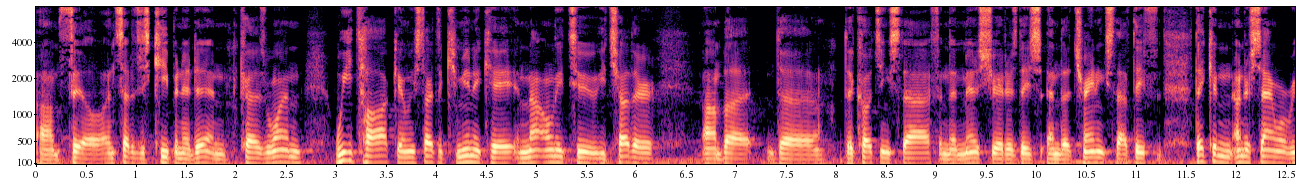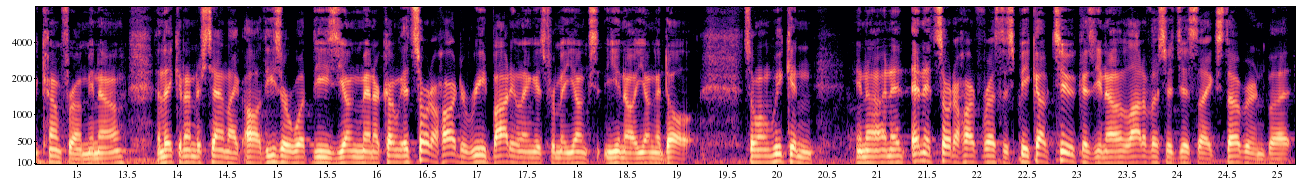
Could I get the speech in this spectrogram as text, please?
um, feel instead of just keeping it in. Because when we talk and we start to communicate, and not only to each other, um, but the the coaching staff and the administrators they, and the training staff they they can understand where we come from, you know, and they can understand like, oh, these are what these young men are coming. It's sort of hard to read body language from a young you know a young adult. So when we can you know, and it, and it's sort of hard for us to speak up too, because you know a lot of us are just like stubborn. But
